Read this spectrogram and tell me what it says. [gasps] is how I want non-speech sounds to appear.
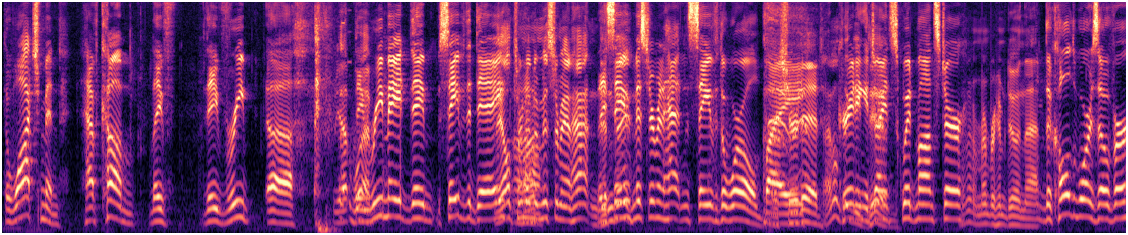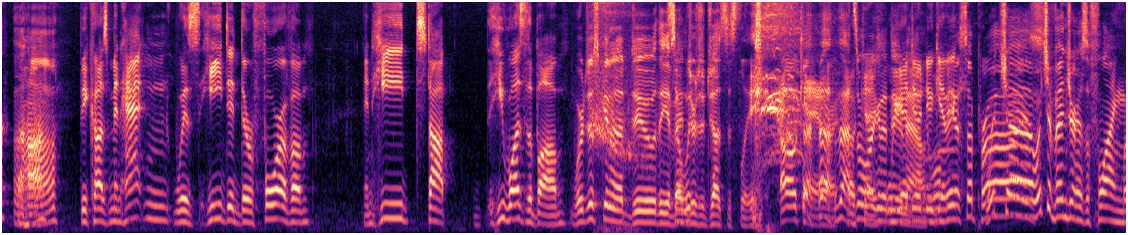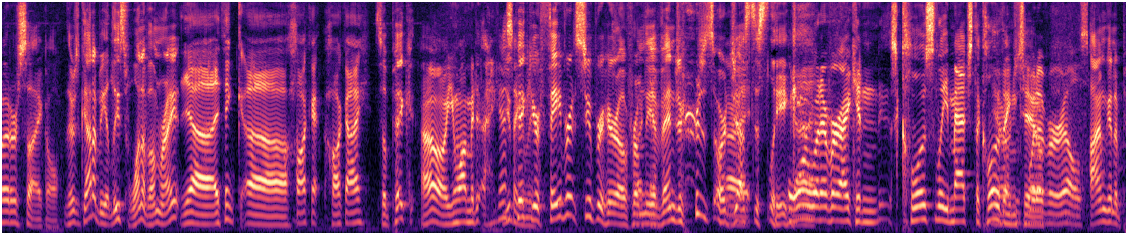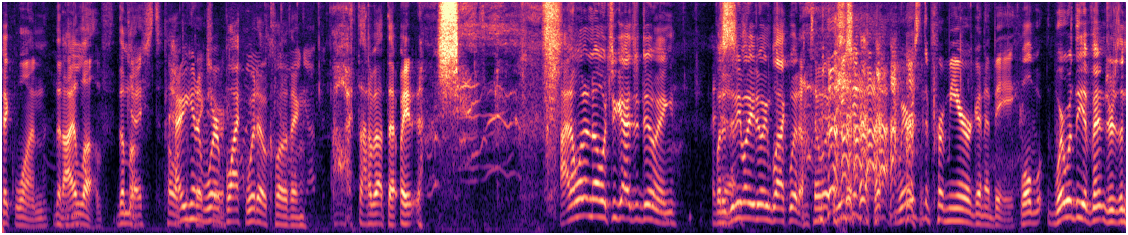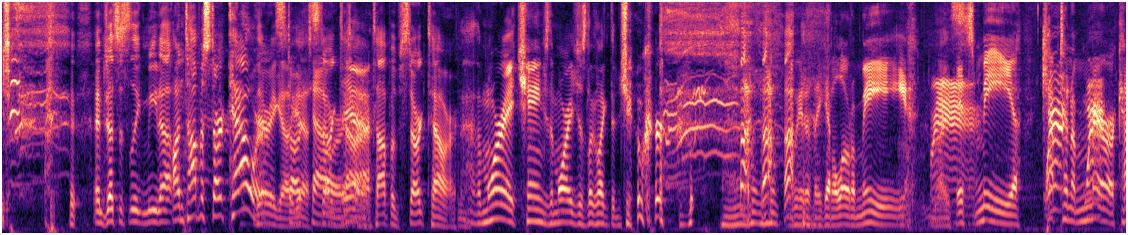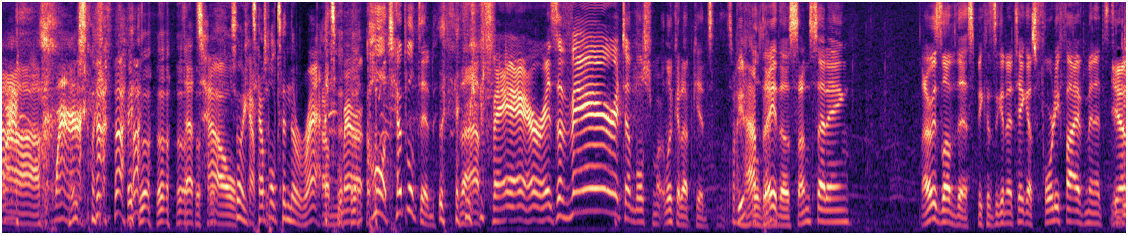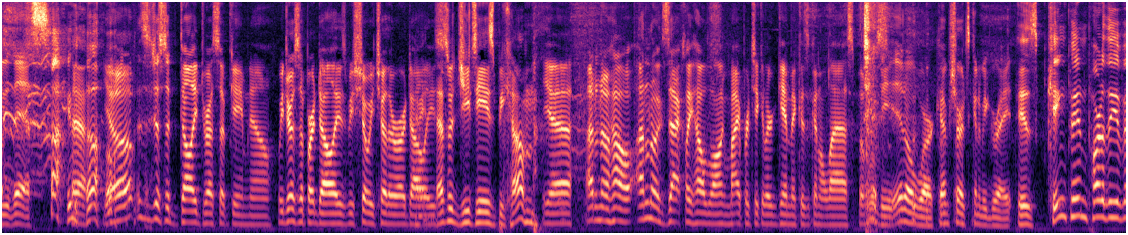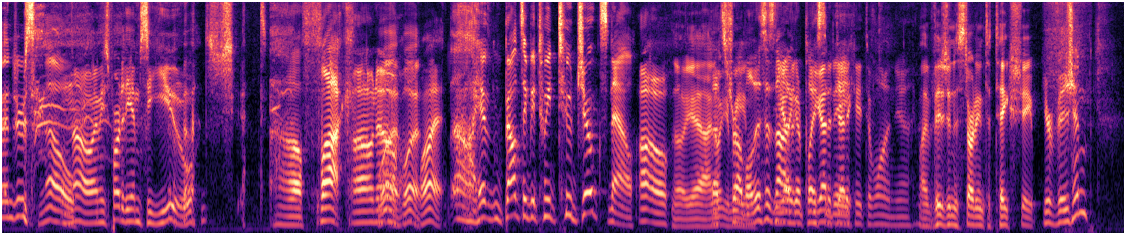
The Watchmen have come. They've they've re uh, they What? remade. They saved the day. They all turned into Mr. Manhattan, They didn't saved they? Mr. Manhattan saved the world by sure did. I creating a giant did. squid I monster. don't remember him doing that. The Cold War's over Uh-huh. because Manhattan was he did there were four of them, and he stopped. He was the bomb. We're just gonna do the So we- Avengers of Justice League. [laughs] Oh, okay, all right, [laughs] That's what we're gonna do We're gonna do a new Won't Won't be gimmick. a surprise. Which uh, which Avenger has a flying motorcycle? There's got to be at least one of them, right? Yeah, I think uh, Hawkeye. Hawkeye. So pick. Oh, you want me to? I guess You I pick can- your favorite superhero from the Avengers [laughs] or right. Justice League. or whatever I can closely match the Or clothing just to. whatever else. I'm gonna pick one that I love the Okay. most. pull How are you gonna wear. Black Widow clothing? Oh, I thought about that. Wait, shit. I don't want to know what you guys are doing, but is anybody doing Black Widow? We should- where's the premiere gonna be? well, where would the Avengers and, [laughs] and Justice League meet up? On top of Stark Tower. there we go. Stark yeah, Tower, Stark Tower. yeah. Top of Stark Tower. Ah, the more I change, the more I just look like the Joker. [laughs] Wait till they get a load of me. It's me, Captain America. [laughs] That's how. it's like Captain Templeton the Rat. America. [laughs] Oh, Templeton. the fair is a veritable schmo. Look it up, kids. It's a beautiful happened? day, though. Sun setting. I always love this because it's going to take us 45 minutes to Yep. do this. [laughs] Yup. This is just a dolly dress up game now. We dress up our dollies. We show each other our dollies. That's what GTA's become. [laughs] yeah. I don't know how. I don't know exactly how long my particular gimmick is gonna last, but we'll It'll, see. it'll work. [laughs] I'm sure it's going to be great. Is Kingpin part of the Avengers? No. No, I mean he's part of the MCU. Shit. Oh, fuck. Oh no. What? What? what? Oh, I am bouncing between two jokes now. Uh oh. Oh yeah, I know That's what you trouble. mean. This is not a good place you to gotta be. dedicate to one. Yeah. My vision is starting to take shape. Your vision?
